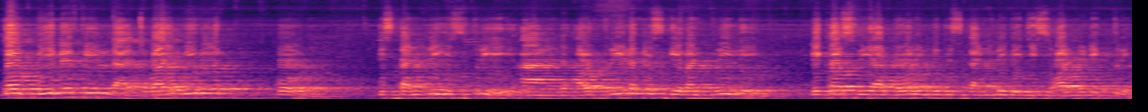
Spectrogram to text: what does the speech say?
Though we may feel that while we were born, this country is free and our freedom is given freely because we are born into this country which is already free.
